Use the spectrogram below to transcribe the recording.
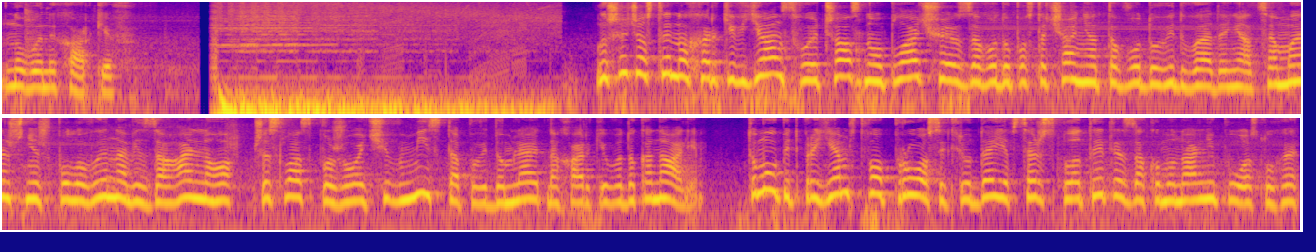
Новини Харків. Лише частина харків'ян своєчасно оплачує за водопостачання та водовідведення. Це менш ніж половина від загального числа споживачів міста, повідомляють на Харківводоканалі. Тому підприємство просить людей все ж сплатити за комунальні послуги,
